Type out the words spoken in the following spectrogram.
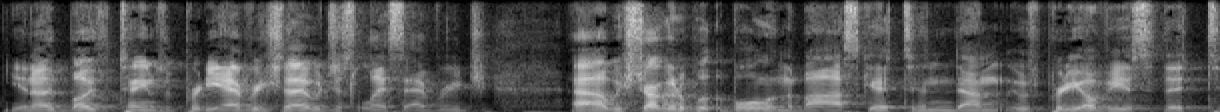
You know, both teams were pretty average, they were just less average. Uh, we struggled to put the ball in the basket, and um, it was pretty obvious that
